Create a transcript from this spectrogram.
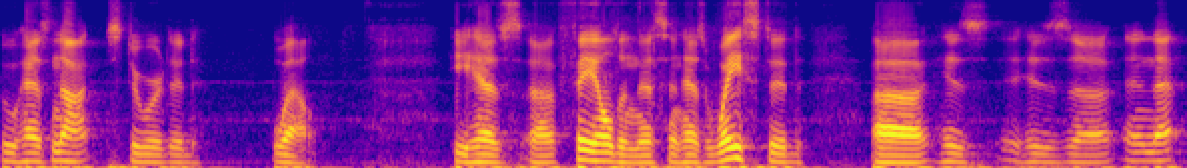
who has not stewarded well. He has uh, failed in this and has wasted uh, his his uh, and that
